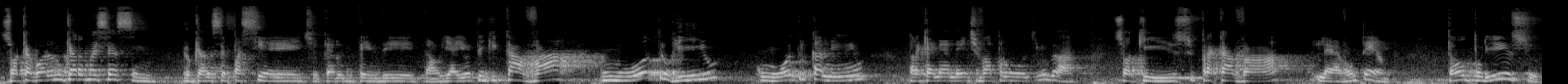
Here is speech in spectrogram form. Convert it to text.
Só que agora eu não quero mais ser assim. Eu quero ser paciente, eu quero entender e tal. E aí eu tenho que cavar um outro rio, um outro caminho para que a minha mente vá para um outro lugar. Só que isso, para cavar, leva um tempo. Então, por isso,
